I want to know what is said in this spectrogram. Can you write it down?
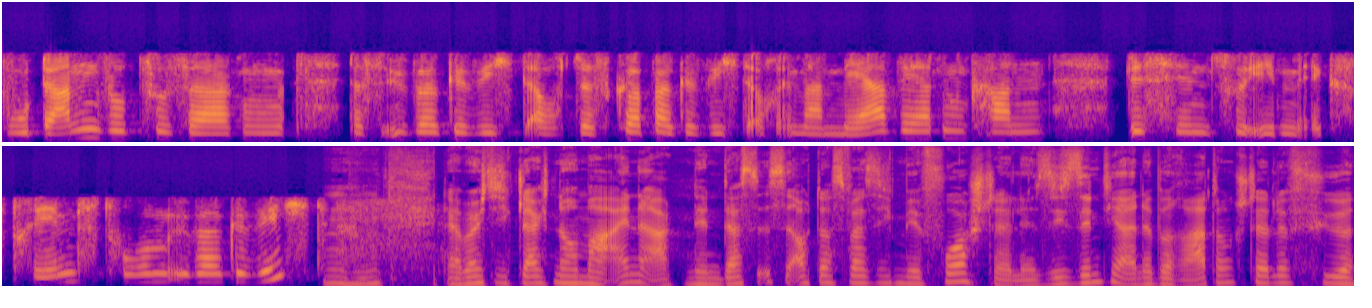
wo dann sozusagen das Übergewicht, auch das Körpergewicht auch immer mehr werden kann, bis hin zu eben extremst hohem Übergewicht. Mhm. Da möchte ich gleich nochmal einhaken, denn das ist auch das, was ich mir vorstelle. Sie sind ja eine Beratungsstelle für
